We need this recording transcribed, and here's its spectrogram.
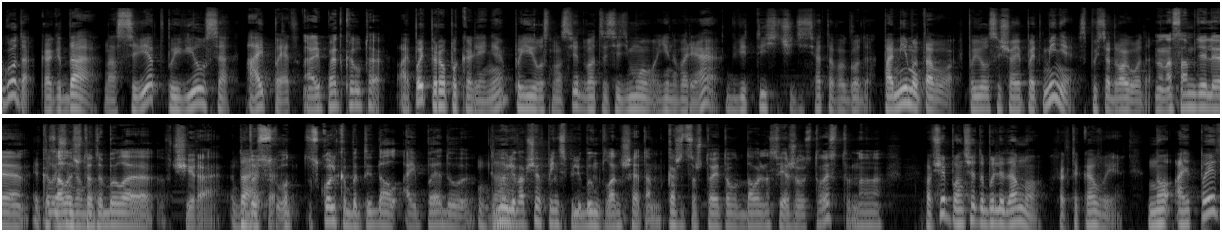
года, когда на свет появился iPad. iPad круто. iPad первого поколения появился на свет 27 января 2010 года. Помимо того, появился еще iPad mini спустя два года. Но на самом деле Это казалось, что это было вчера. Да, То есть это- вот сколько бы ты дал iPad, Да. ну или вообще, в принципе, любым планшетам. Кажется, что это вот довольно свежее устройство, но Вообще планшеты были давно, как таковые. Но iPad,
